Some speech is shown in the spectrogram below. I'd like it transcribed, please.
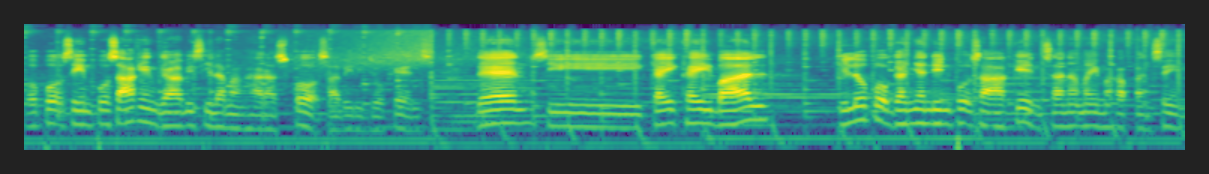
Opo, same po sa akin, grabe sila mangharas po, sabi ni Jokens. Then, si Kay Kay Bal, hello po, ganyan din po sa akin, sana may makapansin.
